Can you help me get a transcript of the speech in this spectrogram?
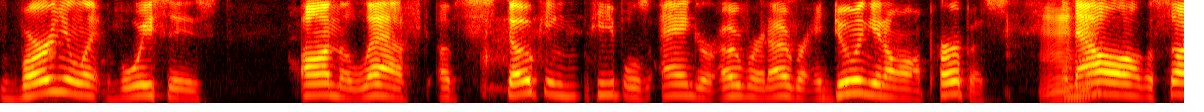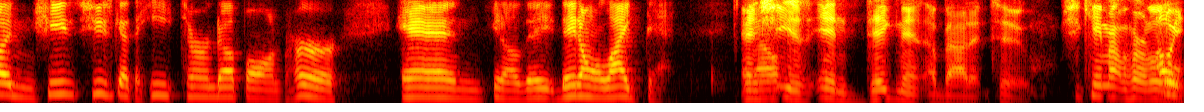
virulent voices on the left of stoking people's anger over and over and doing it on purpose. Mhm. And now all of a sudden she's she's got the heat turned up on her, and you know they they don't like that. and know? she is indignant about it too. She came out with her oh, little Oh, yeah.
